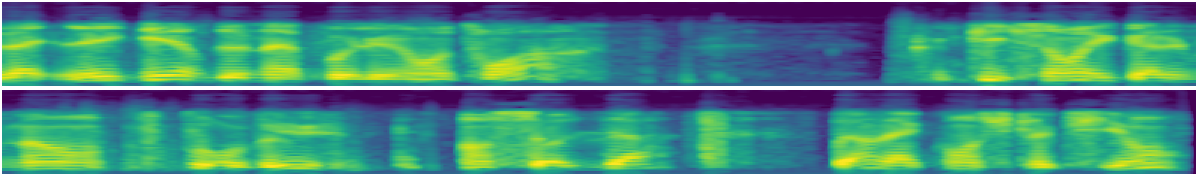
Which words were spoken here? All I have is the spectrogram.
les guerres de Napoléon III, qui sont également pourvues en soldats par la conscription,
